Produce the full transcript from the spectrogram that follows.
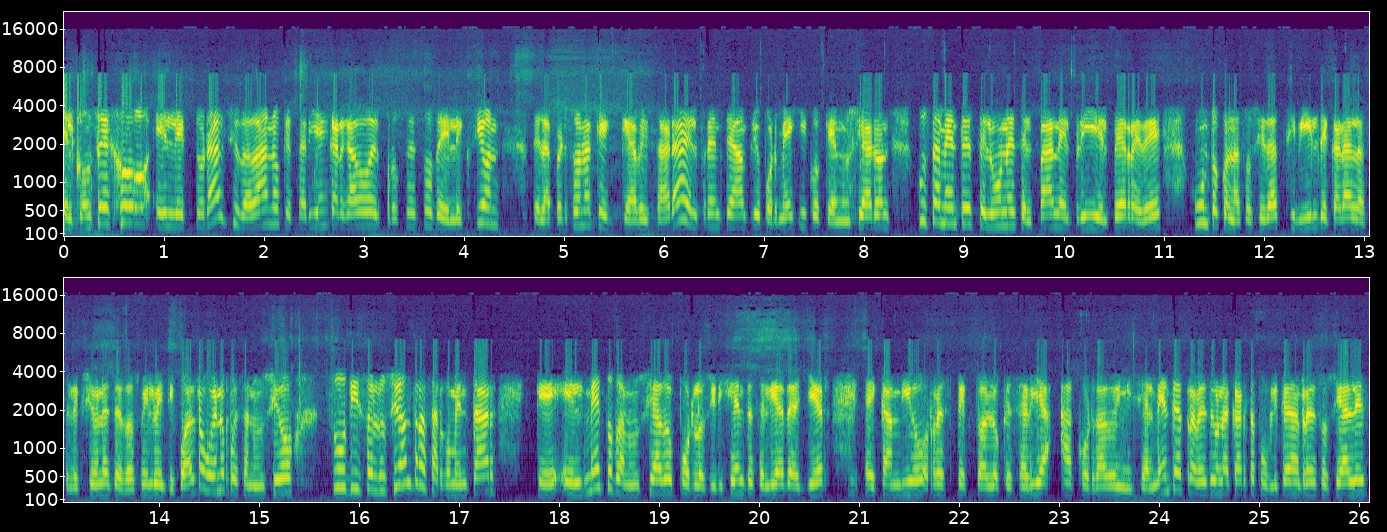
el Consejo Electoral Ciudadano que estaría encargado del proceso de elección de la persona que cabezará el Frente Amplio por México que anunciaron justamente este lunes el PAN, el PRI y el PRD junto con la sociedad civil de cara a las elecciones de 2024. Bueno, pues anunció su disolución tras argumentar que el método anunciado por los dirigentes el día de ayer eh, cambió respecto a lo que se había acordado inicialmente a través de una carta publicada en redes sociales.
